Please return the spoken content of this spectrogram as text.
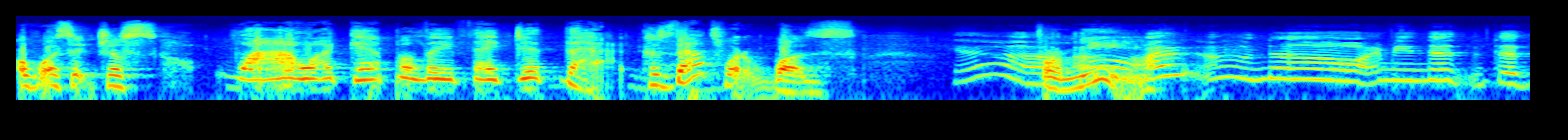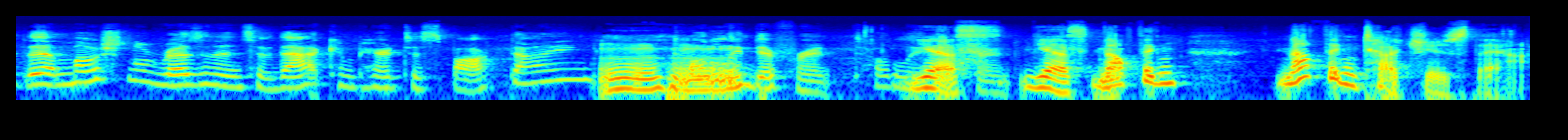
or was it just, wow, I can't believe they did that? Because that's what it was. Yeah. For me. Oh, I, oh no. I mean, the, the the emotional resonance of that compared to Spock dying, totally different. Totally Mm-hmm. Yes, different. yes, nothing, nothing touches that.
